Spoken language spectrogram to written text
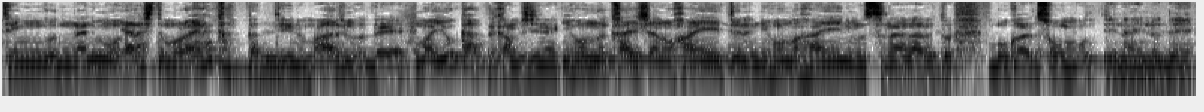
戦後で何もやらせてもらえなかったっていうのもあるので、まあ良かったかもしれない。日本の会社の繁栄っていうのは日本の繁栄にもつながると僕はそう思っていないので、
